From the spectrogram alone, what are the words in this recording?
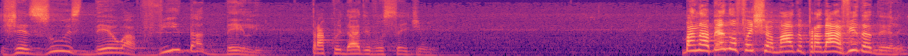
Jesus deu a vida dele para cuidar de você e de mim. Barnabé não foi chamado para dar a vida dele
